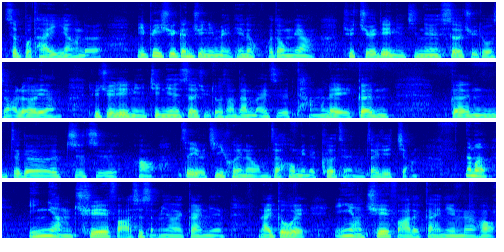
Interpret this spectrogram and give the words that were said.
是不太一样的。你必须根据你每天的活动量去决定你今天摄取多少热量，去决定你今天摄取多少蛋白质、糖类跟跟这个脂质。好，这有机会呢，我们在后面的课程再去讲。那么营养缺乏是什么样的概念？来，各位，营养缺乏的概念呢？哈，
